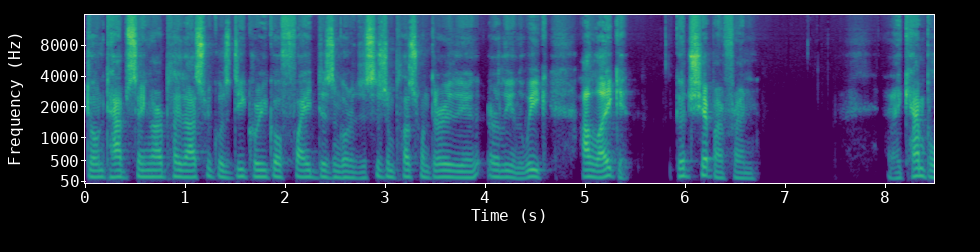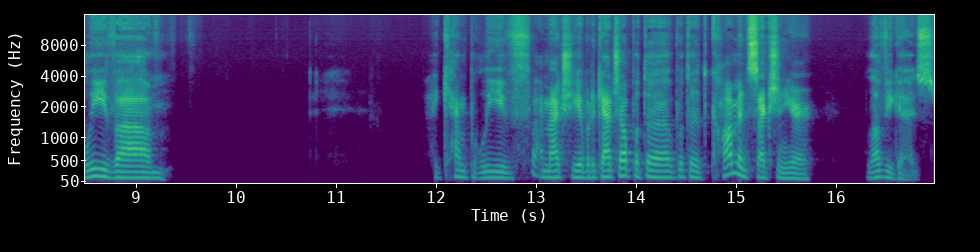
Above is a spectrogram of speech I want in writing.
Don't tap saying our play last week was D Rico fight doesn't go to decision plus 130 early in the week. I like it. Good shit, my friend. And I can't believe um I can't believe I'm actually able to catch up with the with the comment section here. Love you guys.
